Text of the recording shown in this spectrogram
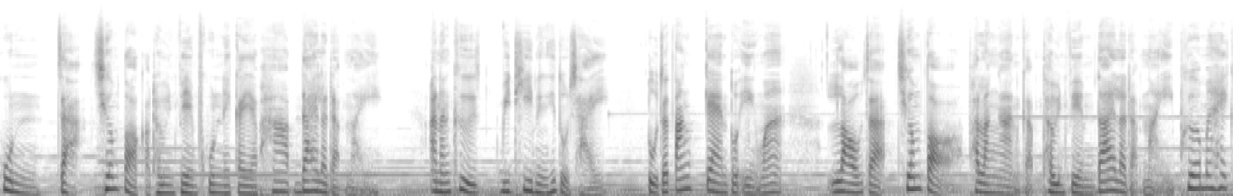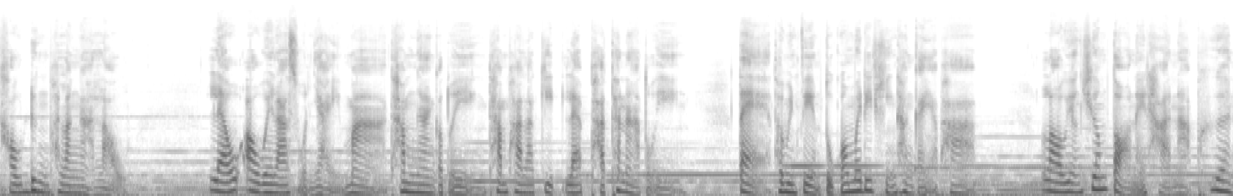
คุณจะเชื่อมต่อกับทวินเฟรมคุณในกายภาพได้ระดับไหน อันนั้นคือวิธีหนึ่งที่ตู่ใช้ ตู่จะตั้งแกนตัวเองว่า เราจะเชื่อมต่อพลังงานกับทวินเฟรมได้ระดับไหน เพื่อไม่ให้เขาดึงพลังงานเรา แล้วเอาเวลาส่วนใหญ่มาทำงานกับตัวเองทำภารกิจและพัฒนาตัวเอง แต่ทวินเฟรมตู่ก็ไม่ได้ทิ้งทางกายภาพ เรายังเชื่อมต่อในฐานะเพื่อน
